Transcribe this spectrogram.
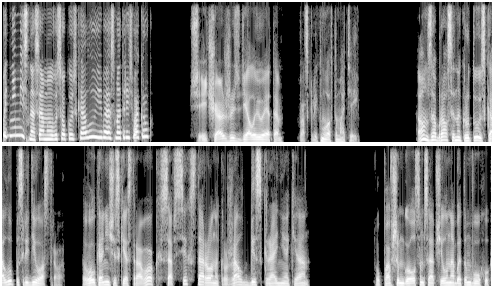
поднимись на самую высокую скалу и осмотрись вокруг». «Сейчас же сделаю это», — воскликнул автоматей. Он забрался на крутую скалу посреди острова. Вулканический островок со всех сторон окружал бескрайний океан. Упавшим голосом сообщил он об этом в уху,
